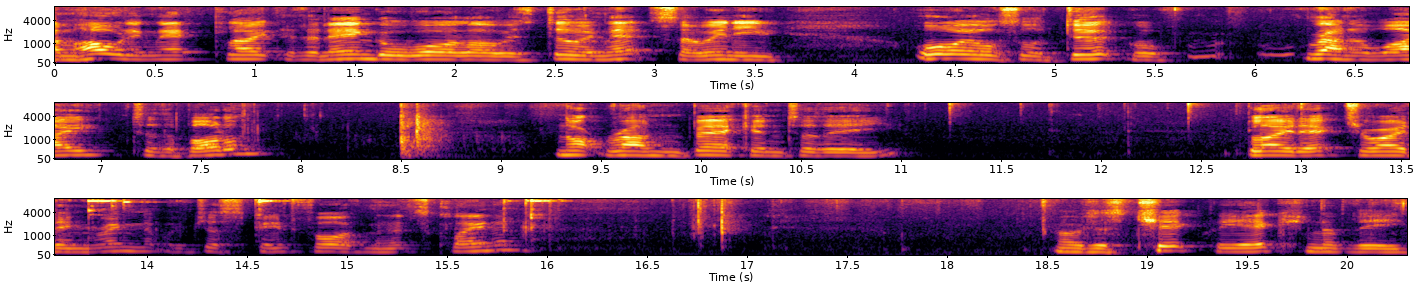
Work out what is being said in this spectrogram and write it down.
I'm holding that plate at an angle while I was doing that so any oils or dirt will run away to the bottom, not run back into the blade actuating ring that we've just spent five minutes cleaning. I'll just check the action of the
